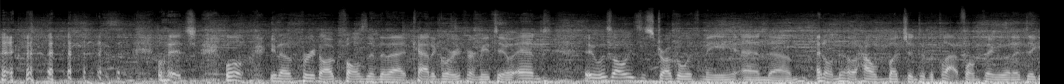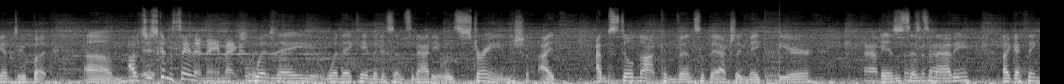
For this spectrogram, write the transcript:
which well you know brewdog falls into that category for me too and it was always a struggle with me and um, i don't know how much into the platform thing we want to dig into but um, I was just going to say that name actually. when they when they came into cincinnati it was strange i i'm still not convinced that they actually make beer At in cincinnati. like i think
